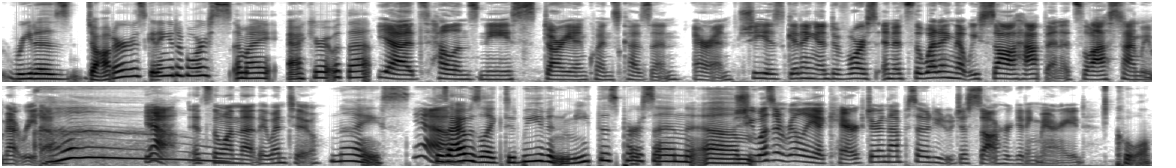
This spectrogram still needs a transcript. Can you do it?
Rita's daughter is getting a divorce. Am I accurate with that? Yeah, it's Helen's niece, Daria and Quinn's cousin, Erin. She is getting a divorce, and it's the wedding that we saw happen. It's the last time we met Rita. Oh, Yeah, it's the one that they went to. nice. Yeah. Because I was like, did we even meet this person? Um, she wasn't really a character in the episode. You just saw her getting married. cool.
